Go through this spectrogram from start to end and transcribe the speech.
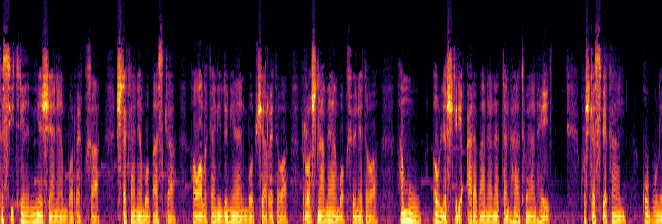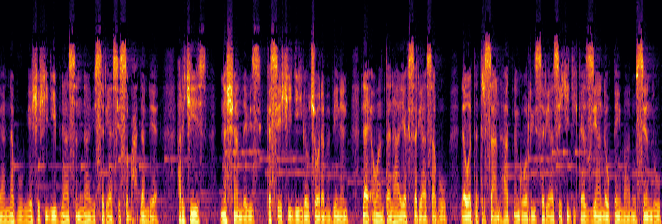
کەسی تریان نییە ژیانیان بۆ ڕێک بخا، شتەکانیان بۆ باس بکا، هەواڵەکانی دونیایان بۆ بگێڕێتەوە، ڕۆژنامەیان بۆ بخوێنێتەوە. هەموو ئەو لەشکری عەرەبانانە تەنها تۆیان هەیت. خوشکە سپیەکان قوبوڵیان نەبوو یەکێکی دی بناسن ناوی سریاسی سبح دەم بێ هەرگیز نەشیان دەویست کەسێکی دی لەو چۆرە ببینن لای ئەوان تەنها یەک سریاس هەبوو لەوە دەترسان هاتنە گۆڕی سریاسێکی دیکە زیان لەو پەیمان و سێند و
